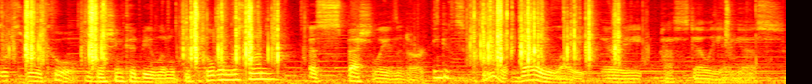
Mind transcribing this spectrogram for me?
looks really cool. Position could be a little difficult on this one, especially in the dark. I think it's cool. Very light, very pastel I guess.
